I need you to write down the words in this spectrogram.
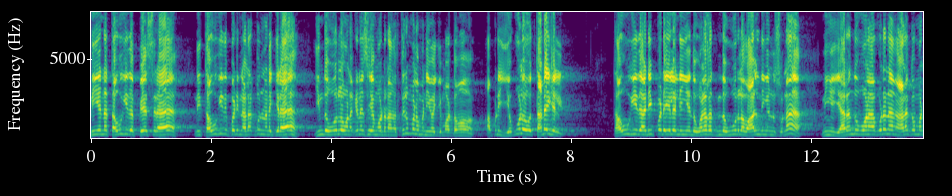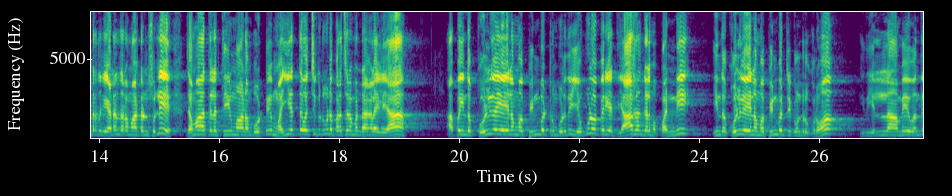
நீ என்ன தௌகீத பேசுகிற நீ தௌகீது படி நடக்கும்னு நினைக்கிற? இந்த ஊரில் உனக்கு என்ன செய்ய மாட்டோம்? நாங்கள் திருமணம் பண்ணி வைக்க மாட்டோம். அப்படி எவ்வளவு தடைகள்? தௌகீத அடிப்படையில் நீங்கள் இந்த உலக இந்த ஊரில் வாழ்ந்தீங்கன்னு சொன்னால் நீங்கள் இறந்து போனால் கூட நாங்கள் அடக்கம் பண்ணுறதுக்கு இடம் தர மாட்டோம்னு சொல்லி ஜமாத்தில் தீர்மானம் போட்டு மையத்தை வச்சுக்கிட்டு கூட பிரச்சனை பண்ணுறாங்களா இல்லையா? அப்போ இந்த கொள்கையை நம்ம பின்பற்றும் பொழுது எவ்வளோ பெரிய தியாகங்கள் நம்ம பண்ணி இந்த கொள்கையை நம்ம பின்பற்றி கொண்டிருக்கிறோம்? இது எல்லாமே வந்து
